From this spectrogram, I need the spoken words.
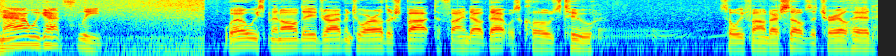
Now we got sleep. Well, we spent all day driving to our other spot to find out that was closed too. So we found ourselves a trailhead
